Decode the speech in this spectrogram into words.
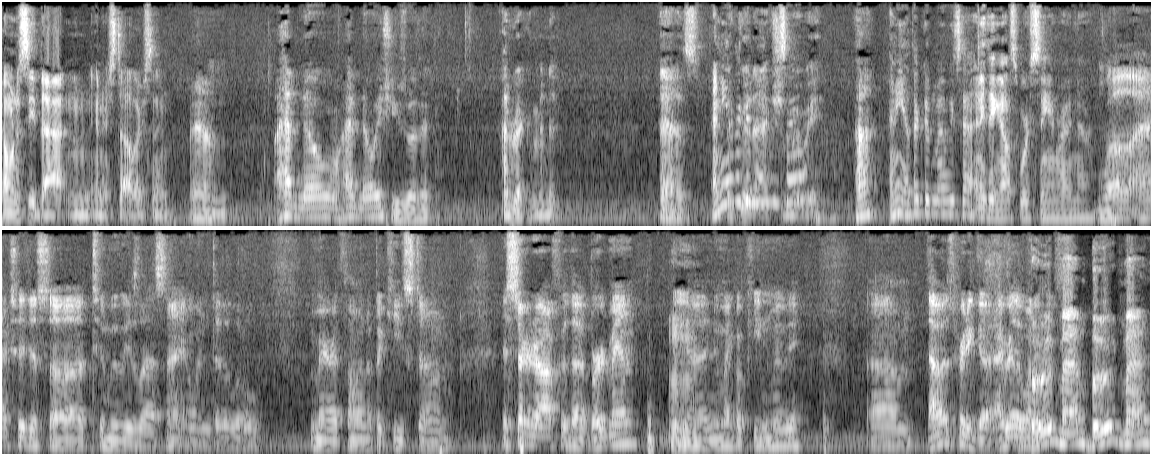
I want to see that and Interstellar soon. yeah, I have no I have no issues with it. I'd recommend it Yeah. as Any a other good good movies action out? movie. Huh? Any other good movies? Out? Anything else worth seeing right now? Well, I actually just saw two movies last night. I went and did a little marathon up at Keystone. It started off with uh, Birdman, the Mhm. uh, new Michael Keaton movie. Um, that was pretty good. I really wanted. Birdman, Birdman,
